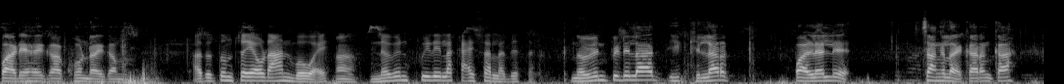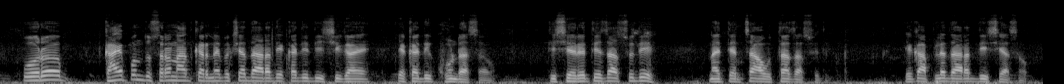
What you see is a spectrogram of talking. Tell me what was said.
पाडे आहे का खोंड आहे का म्हणून आता तुमचा एवढा अनुभव आहे. हा. नवीन पिढीला काय सल्ला देता? नवीन पिढीला ही खिल्लार पाळलेले चांगलं आहे. कारण का? पोरं काय पण दुसरा नाद करण्यापेक्षा दारात एखादी देशी गाय एखादी खोंड असावं. ती शर्यतीच असू दे नाही त्यांचा अवताच असू दे. एक आपल्या दारात देशी असावं.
